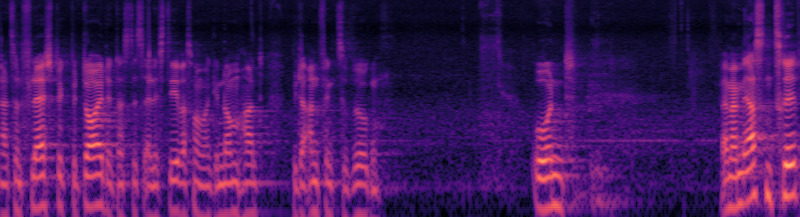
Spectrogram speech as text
Also ein Flashback bedeutet, dass das LSD, was man mal genommen hat, wieder anfängt zu wirken. Und bei meinem ersten Trip,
